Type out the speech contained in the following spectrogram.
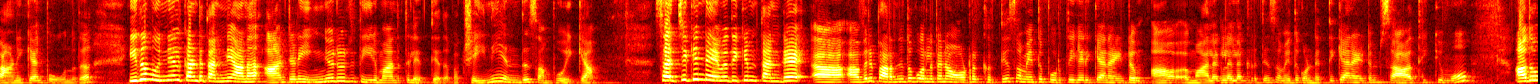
കാണിക്കാൻ പോകുന്നത്. ഇത് മുന്നിൽ കണ്ട് തന്നെയാണ് ആന്റണി ഇങ്ങനൊരു തീരുമാനത്തിൽ എത്തിയത് പക്ഷേ ഇനി എന്ത് സംഭവിക്കാം? സച്ചിക്കും രേവതിക്കും തന്റെ അവർ പറഞ്ഞതുപോലെ തന്നെ ഓർഡർ കൃത്യസമയത്ത് പൂർത്തീകരിക്കാനായിട്ടും ആ മാലകളെല്ലാം കൃത്യസമയത്ത് കൊണ്ടെത്തിക്കാനായിട്ടും സാധിക്കുമോ? അതോ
